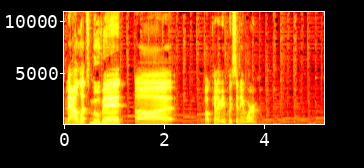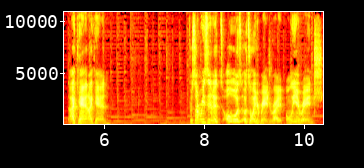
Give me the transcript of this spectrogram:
Now let's move it. Uh, oh, can I even place it anywhere? I can, I can. For some reason, it's oh, it's, it's only in range, right? Only in range.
